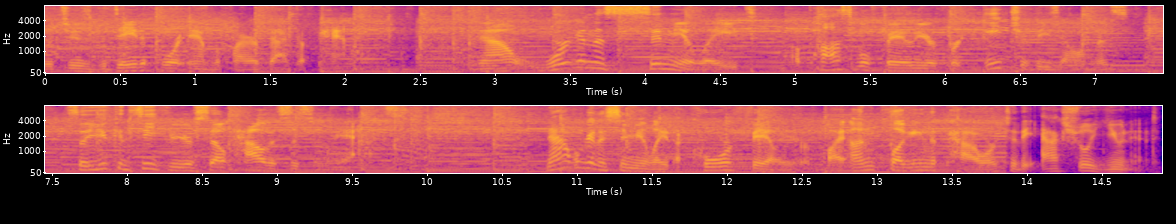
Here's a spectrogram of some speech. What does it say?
which is the data port amplifier backup panel. Now, we're going to simulate a possible failure for each of these elements so you can see for yourself how the system reacts. Now we're going to simulate a core failure by unplugging the power to the actual unit.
